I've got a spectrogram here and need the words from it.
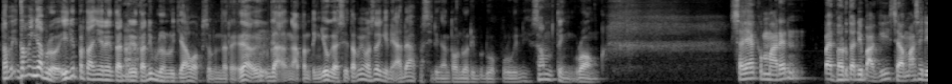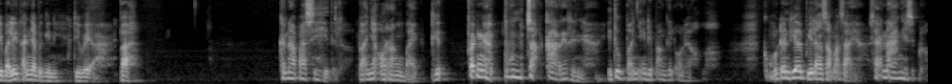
Tapi tapi enggak bro, ini pertanyaan yang tadi dari tadi belum lu jawab sebenarnya. Ya enggak enggak penting juga sih, tapi maksudnya gini, ada apa sih dengan tahun 2020 ini? Something wrong. Saya kemarin eh, baru tadi pagi jamaah saya di Bali tanya begini di WA, bah, kenapa sih itu loh? Banyak orang baik di tengah puncak karirnya itu banyak yang dipanggil oleh Allah. Kemudian dia bilang sama saya, saya nangis bro.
